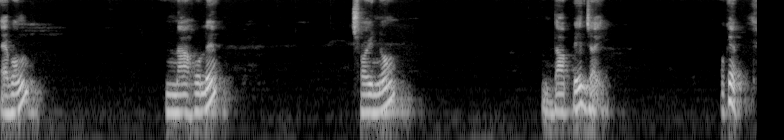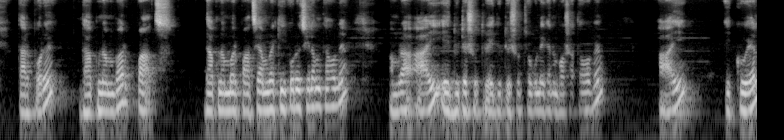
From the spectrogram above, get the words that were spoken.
এবং না হলে ছয় নং ধাপে যাই। ওকে? তারপরে ধাপ নাম্বার পাঁচ। ধাপ নাম্বার পাঁচে আমরা কি করেছিলাম তাহলে? আমরা আই এই দুইটা সূত্র, এই দুইটা সূত্রগুলো এখানে বসাতে হবে। I equal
